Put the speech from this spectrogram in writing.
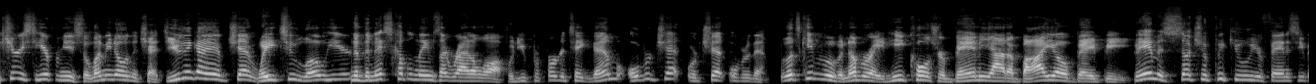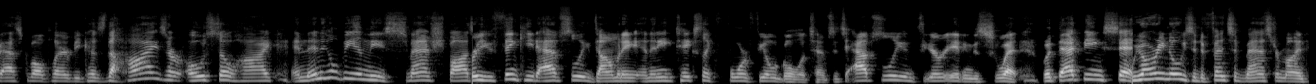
curious to hear from you. So let me know in the chat. Do you think I have Chet way too low here? And the next couple names I rattle off, would you prefer to take them over Chet or Chet over them? Let's keep it moving. Number eight, Heat Culture, Bammy Adebayo, baby. Bam is such a peculiar fantasy basketball player because the highs are oh so high, and then he'll be in these smash spots where you think he'd absolutely dominate, and then he takes like four field goal attempts. It's absolutely infuriating to sweat. But that being said, we already know he's a defensive mastermind.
